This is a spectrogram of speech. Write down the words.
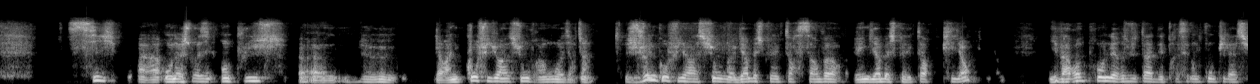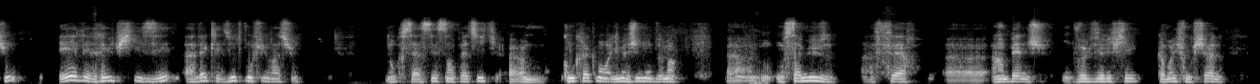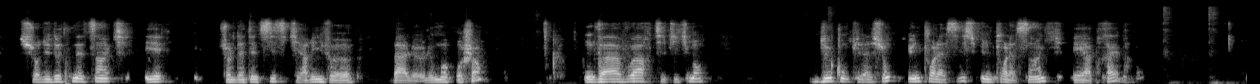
Si on a choisi en plus d'avoir une configuration vraiment, on va dire tiens, je veux une configuration garbage collector server et une garbage collector client, il va reprendre les résultats des précédentes compilations et les réutiliser avec les autres configurations. Donc c'est assez sympathique. concrètement, imaginons demain, on s'amuse à faire euh, un bench, on veut le vérifier, comment il fonctionne sur du .NET 5 et sur le .NET 6 qui arrive euh, bah, le, mois prochain, on va avoir typiquement deux compilations, une pour la 6, une pour la 5, et après, bah,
